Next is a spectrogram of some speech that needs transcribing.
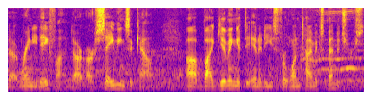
uh, rainy day fund, our, our savings account, uh, by giving it to entities for one-time expenditures.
